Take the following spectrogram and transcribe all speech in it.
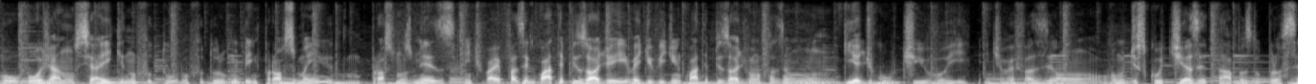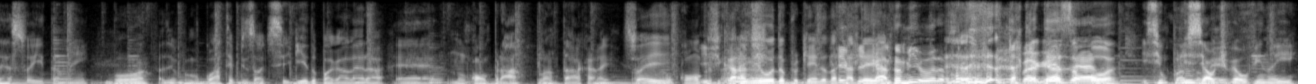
Vou, vou já anunciar aí que no futuro, um futuro bem próximo aí, próximos meses, a gente vai fazer quatro episódios aí, vai dividir em quatro episódios, vamos fazer um guia de cultivo aí. A gente vai fazer um, vamos discutir as etapas do processo aí também. Boa. Fazer quatro episódios seguidos pra galera é, não comprar, plantar, caralho. Isso aí. Não compra, E ficar na também. miúda, porque ainda dá E cadeia. ficar na miúda, Vai cadeia essa porra. E se um policial estiver ouvindo aí,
